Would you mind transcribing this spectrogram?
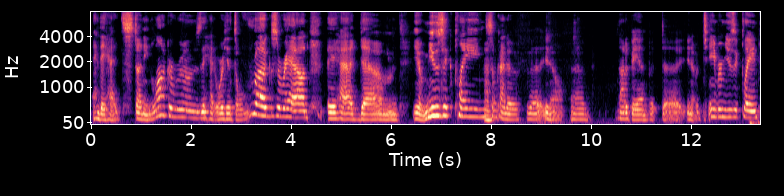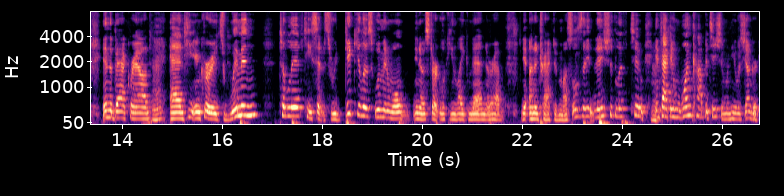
and they had stunning locker rooms. They had Oriental rugs around. They had um, you know music playing, Mhm. some kind of uh, you know. Uh, not a band, but uh, you know, chamber music playing in the background, Mhm. and he encouraged women to lift. He said it's ridiculous. Women won't, you know, start looking like men or have you know, unattractive muscles. They they should lift too. In fact, in one competition when he was younger,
